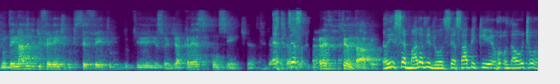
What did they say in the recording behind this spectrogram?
não tem nada de diferente do que ser feito do que isso. Ele já cresce consciente, né? já, é, já, já, cresce sustentável. Isso é maravilhoso. Você sabe que na última,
